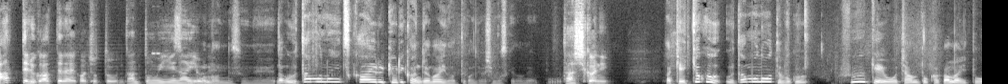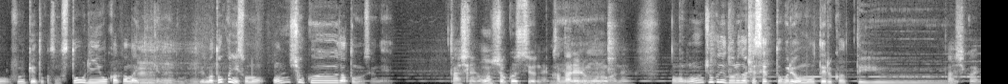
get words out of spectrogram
合ってるか合ってないかはちょっと何とも言えないよね。そうなんですよね。なんか歌物に使える距離感じゃないなって感じがしますけどね。確かに。だから結局歌物って僕風景をちゃんと書かないと風景とかそのストーリーを書かないといけないと思ってまあ特にその音色だと思うんですよね。確かに音色っすよね。語れるものがね。だから音色でどれだけ説得力を持てるかっていう。確かに。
